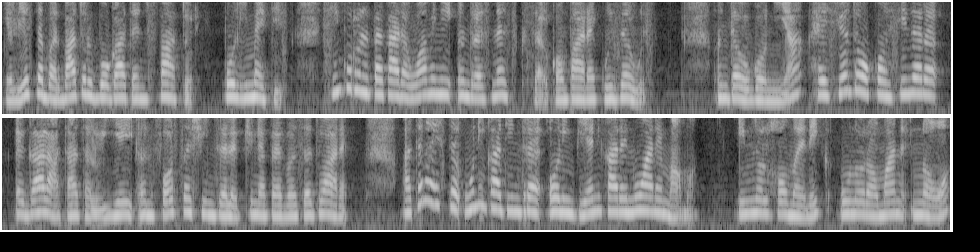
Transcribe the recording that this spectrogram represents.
El este bărbatul bogat în sfaturi, Polimetis, singurul pe care oamenii îndrăsnesc să-l compare cu Zeus. În Teogonia, Hesiod o consideră egala tatălui ei în forță și înțelepciune prevăzătoare. Atena este unica dintre olimpieni care nu are mamă. Imnul homeric, un roman nou,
